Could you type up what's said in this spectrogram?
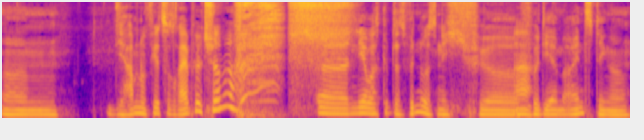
Ähm, Die haben nur 4 zu 3 Bildschirme? äh, nee, aber es gibt das Windows nicht für, Ah. für die M1-Dinger.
